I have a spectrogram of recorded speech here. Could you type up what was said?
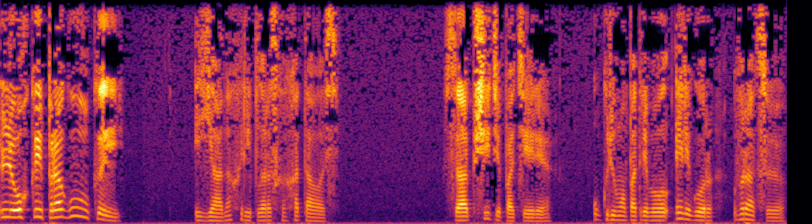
легкой прогулкой. Яна хрипло расхохоталась. — Сообщите потери, — угрюмо потребовал Элигор в рацию.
